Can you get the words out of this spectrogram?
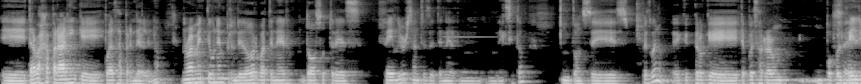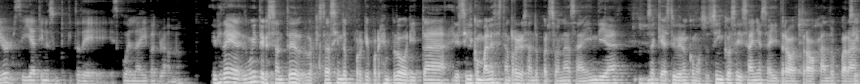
eh, trabaja para alguien que puedas aprenderle, ¿no? Normalmente un emprendedor va a tener dos o tres failures antes de tener un, éxito. Entonces, pues bueno, eh, creo que te puedes ahorrar un, poco el failure si ya tienes un poquito de escuela y background, ¿no? es muy interesante lo que estás haciendo porque, por ejemplo, ahorita de Silicon Valley se están regresando personas a India, o sea, que ya estuvieron como sus 5 o 6 años ahí trabajando para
